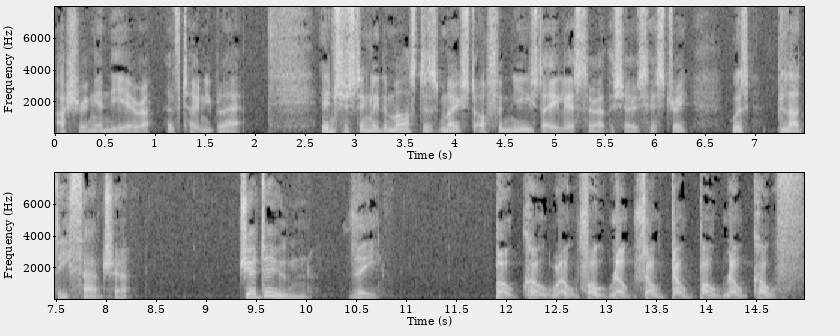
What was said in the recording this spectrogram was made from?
ushering in the era of Tony Blair. Interestingly, the Master's most often used alias throughout the show's history was Bloody Thatcher. Judoon, the Bo co ro fo lo so do bo lo co f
